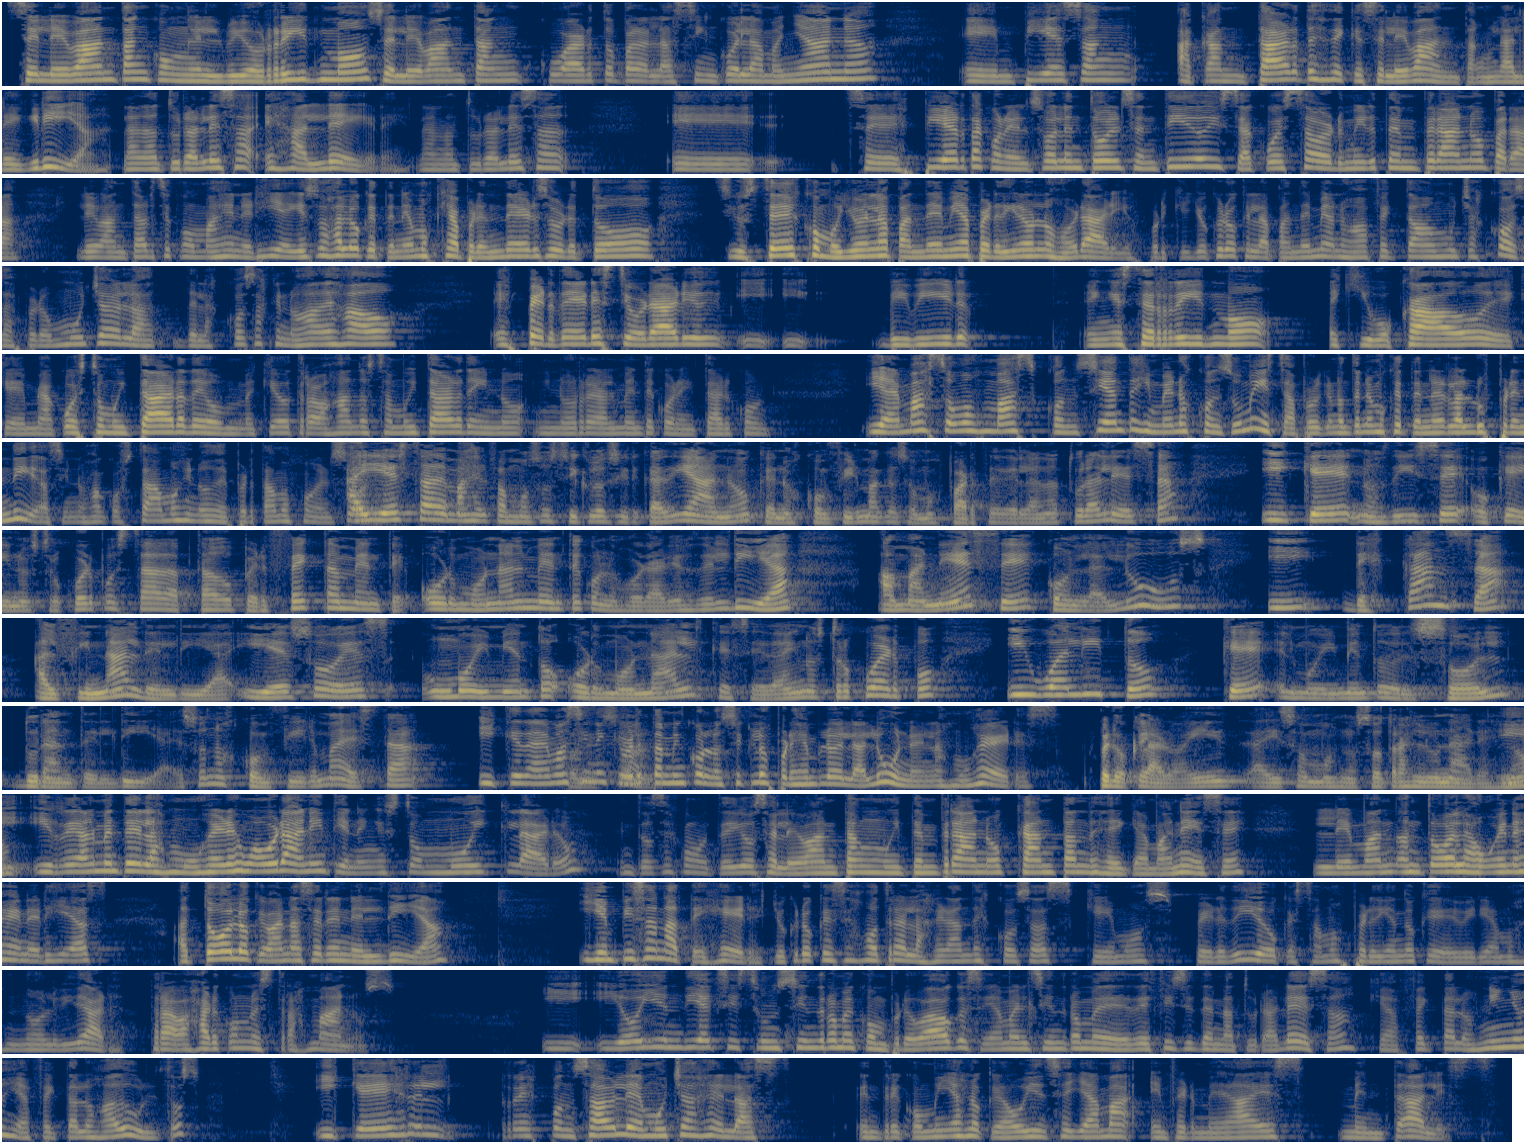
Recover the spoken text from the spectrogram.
Se levantan con el biorritmo, se levantan cuarto para las cinco de la mañana, eh, empiezan a cantar desde que se levantan, la alegría. La naturaleza es alegre, la naturaleza eh, se despierta con el sol en todo el sentido y se acuesta a dormir temprano para levantarse con más energía. Y eso es algo que tenemos que aprender, sobre todo si ustedes como yo en la pandemia perdieron los horarios, porque yo creo que la pandemia nos ha afectado en muchas cosas, pero muchas de, las cosas que nos ha dejado es perder este horario y, vivir en este ritmo equivocado de que me acuesto muy tarde o me quedo trabajando hasta muy tarde y no, y no realmente conectar con, y además somos más conscientes y menos consumistas, porque no tenemos que tener la luz prendida si nos acostamos y nos despertamos con el sol. Ahí está además el famoso ciclo circadiano, que nos confirma que somos parte de la naturaleza y que nos dice, ok, nuestro cuerpo está adaptado perfectamente hormonalmente con los horarios del día, amanece con la luz y descansa al final del día. Y eso es un movimiento hormonal que se da en nuestro cuerpo, igualito que el movimiento del sol durante el día. Eso nos confirma esta y que además tiene que ver también con los ciclos, por ejemplo, de la luna en las mujeres. Pero claro, ahí, ahí somos nosotras lunares, ¿no? Y, realmente las mujeres Waurani tienen esto muy claro. Entonces, como te digo, se levantan muy temprano, cantan desde que amanece, le mandan todas las buenas energías a todo lo que van a hacer en el día y empiezan a tejer. Yo creo que esa es otra de las grandes cosas que hemos perdido, que estamos perdiendo, que deberíamos no olvidar. Trabajar con nuestras manos. Y, y, hoy en día existe un síndrome comprobado que se llama el síndrome de déficit de naturaleza, que afecta a los niños y afecta a los adultos y que es el responsable de muchas de las, entre comillas, lo que hoy se llama enfermedades mentales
